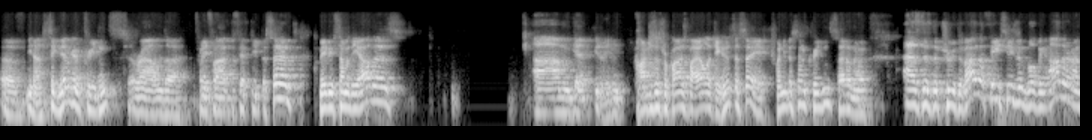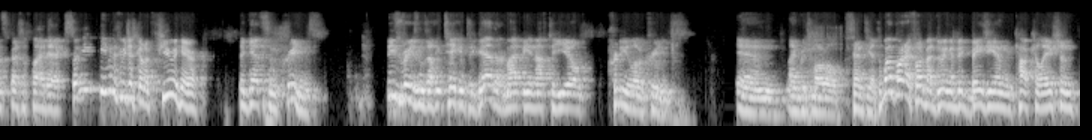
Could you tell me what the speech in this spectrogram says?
of you know, significant credence around uh, 25 to 50%. Maybe some of the others um, get, you know, even consciousness requires biology. Who's to say 20% credence? I don't know. As does the truth of other theses involving other unspecified X. So even if you just got a few here to get some credence, these reasons, I think, taken together might be enough to yield pretty low credence in language model sentience. At one point, I thought about doing a big Bayesian calculation,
